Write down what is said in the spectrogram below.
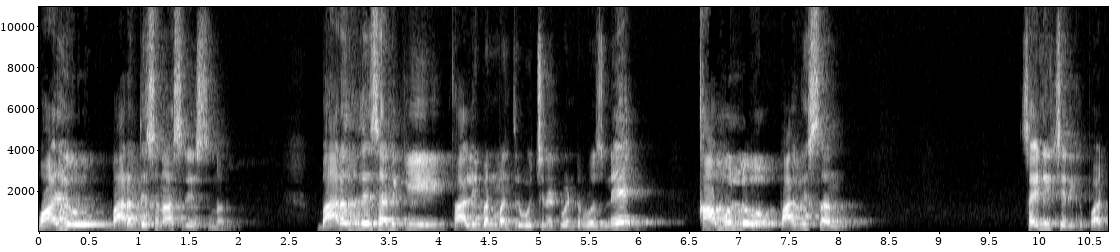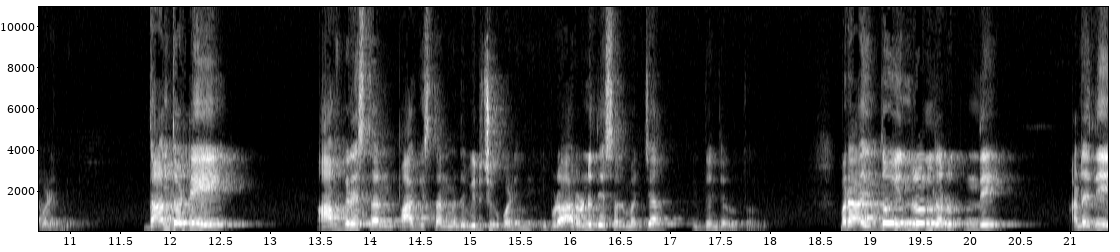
వాళ్ళు భారతదేశాన్ని ఆశ్రయిస్తున్నారు. భారతదేశానికి తాలిబాన్ మంత్రి వచ్చినటువంటి రోజునే కాబూల్లో పాకిస్తాన్ సైనిక చర్యకి పాటుపడింది. దాంతో ఆఫ్ఘనిస్తాన్ పాకిస్తాన్ మీద విరుచుకుపడింది. ఇప్పుడు ఆ రెండు దేశాల మధ్య యుద్ధం జరుగుతుంది. మరి ఆ యుద్ధం ఎన్ని రోజులు జరుగుతుంది అనేది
